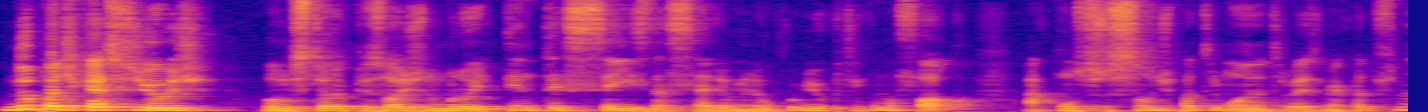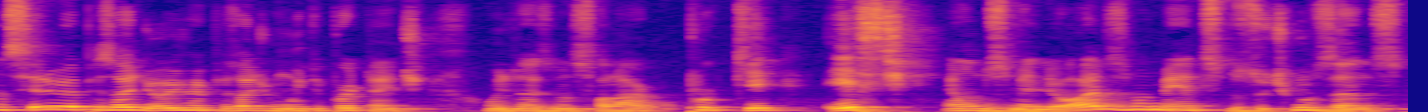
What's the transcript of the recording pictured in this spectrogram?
No podcast de hoje, vamos ter o episódio número 86 da série O Milhão com Mil, que tem como foco a construção de patrimônio através do mercado financeiro. E o episódio de hoje é um episódio muito importante, onde nós vamos falar por que este é um dos melhores momentos dos últimos anos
